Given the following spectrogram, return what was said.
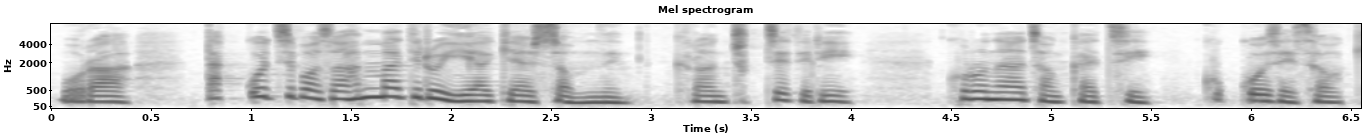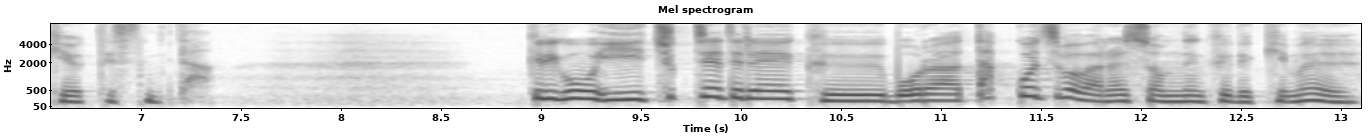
뭐라 딱 꼬집어서 한마디로 이야기할 수 없는 그런 축제들이 코로나 전까지 곳곳에서 기획됐습니다. 그리고 이 축제들의 그 뭐라 딱 꼬집어 말할 수 없는 그 느낌을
